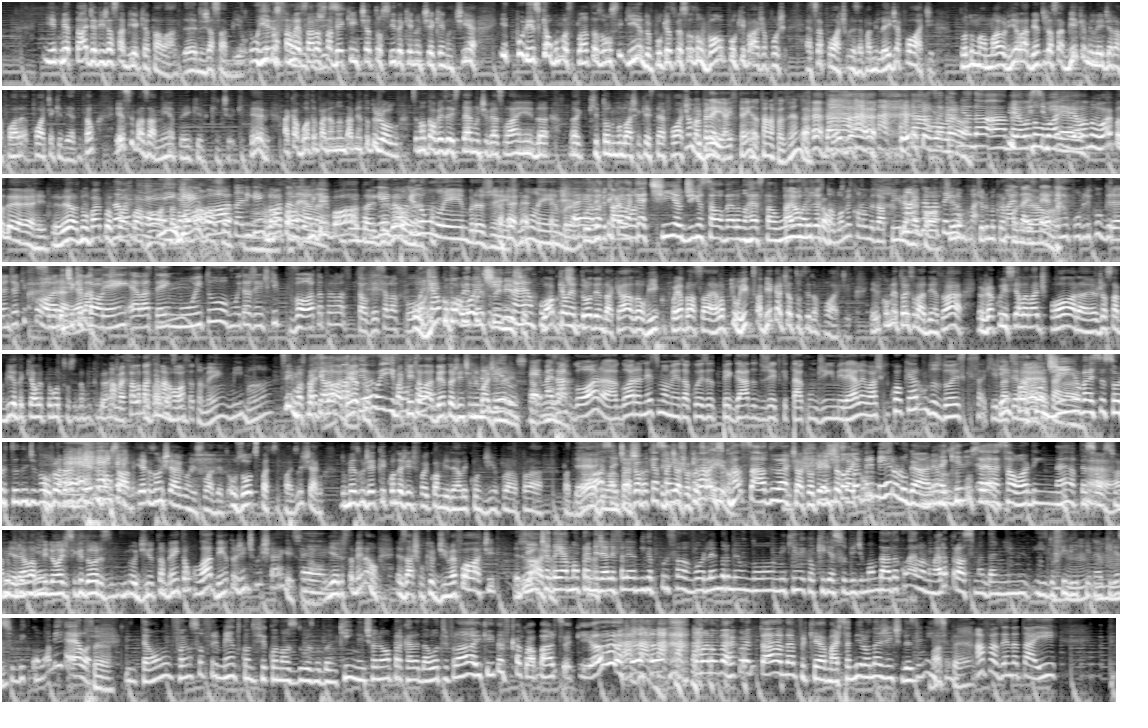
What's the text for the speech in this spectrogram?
E metade ali já sabia que ia estar lá, eles já sabiam. O e eles começaram a saber quem tinha torcida, quem não tinha, quem não tinha. E por isso que algumas plantas vão seguindo, porque as pessoas não vão porque acham, poxa, essa é forte, por exemplo, a Milady é forte. Toda uma maioria lá dentro já sabia que a Milady era fora- forte aqui dentro. Então, esse vazamento aí que, que, que teve acabou atrapalhando o andamento do jogo. Senão talvez a Esther não tivesse lá ainda, né, que todo mundo acha que a Esther é forte. Não, mas peraí, a Esther ainda tá na fazenda? Pois é, esse Tá é o problema. a, a E ela, não vai, e ela não vai pra DR, entendeu? Não vai pra, Não, pra, é pra roça. não Ninguém roça. vota, ninguém vota roça, nela. Ninguém vota, Ninguém entendeu? vota. Porque não lembra, gente, não lembra. É, Inclusive ela fica tá lá uma, quietinha, o Dinho salva ela no Resta 1. tá aí uma sugestão, pronto. vamos economizar pilha, Mas Record. ela tem tira, um, tira o microfone mas a dela. Esté tem um público grande aqui fora. TikTok. ela tem, ela tem muito, muita gente que vota pra ela. Talvez se ela O for. Porque é um Rico falou isso no início. né? Um Logo que ela entrou dentro da casa, o Rico foi abraçar ela, porque o Rico sabia que ela tinha torcida forte. Ele comentou isso lá dentro. Ah, eu já conheci ela lá de fora, eu já sabia que ela tem uma torcida muito grande. Ah, mas se ela bater na roça também, minha irmã. Sim, mas pra Mas quem tá ela lá dentro, e pra quem tá lá dentro, a gente não imagina primeiro. isso. É, mas agora, agora, nesse momento, a coisa pegada do jeito que tá com o Dinho e Mirella, eu acho que qualquer um dos dois que, que Quem bater for na mesa o. Dinho vai ser sortudo de O voltar. problema é. que É. eles não sabem, eles não enxergam isso lá dentro. Os outros participantes não enxergam. Do mesmo jeito que quando a gente foi com a Mirella e com o Dinho pra, pra, pra DR, Nossa, lá a gente achou que ia a sair gente achou que ia escorra- sair. escorraçado, né? A gente achou que a gente ia sair em primeiro lugar. É que 1%. é, essa ordem, né? A pessoa É, subiu a Mirella, milhões de seguidores, o Dinho também. Então, lá dentro a gente não enxerga isso. É. E eles também não. Eles acham que o Dinho é forte. Eles Gente, acham. eu dei a mão pra Mirella e falei, amiga, por favor, lembra meu nome, que, que eu queria subir de mão dada com ela. Eu Não era próxima da Nino e do Felipe, né? Eu queria uhum. subir com a Mirella. Certo. Então foi um sofrimento quando ficou nós duas no banquinho. A gente olhou uma pra cara da outra e falou: ai, quem vai ficar com a Márcia aqui? Ah, Uma não vai aguentar, né? Porque a Márcia mirou na gente desde o início. né? A Fazenda tá aí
